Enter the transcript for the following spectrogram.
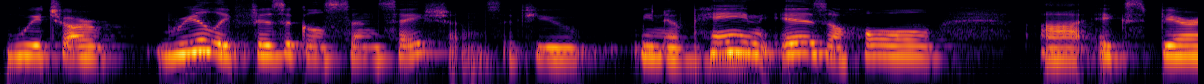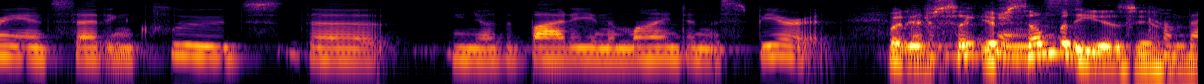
which are really physical sensations. If you, you know, pain is a whole uh, experience that includes the, you know, the body and the mind and the spirit. But, but if, so, if somebody is in,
